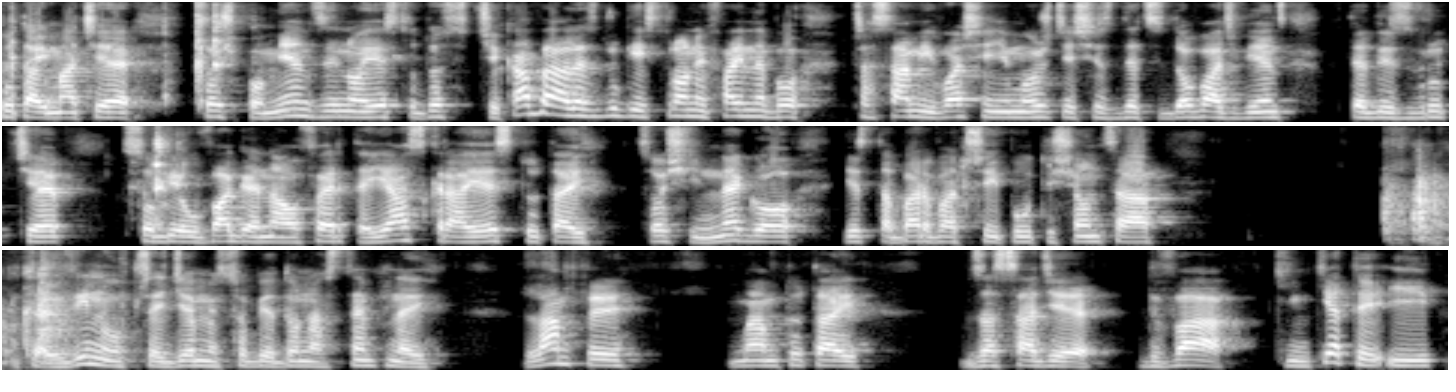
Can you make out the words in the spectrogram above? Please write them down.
Tutaj macie coś pomiędzy, no jest to dosyć ciekawe, ale z drugiej strony fajne, bo czasami właśnie nie możecie się zdecydować, więc wtedy zwróćcie sobie uwagę na ofertę Jaskra. Jest tutaj coś innego, jest ta barwa 3500 kelwinów. Przejdziemy sobie do następnej lampy. Mam tutaj w zasadzie dwa kinkiety i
